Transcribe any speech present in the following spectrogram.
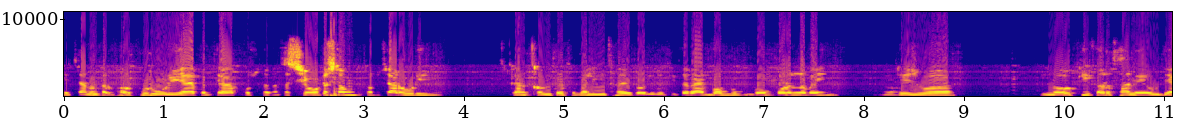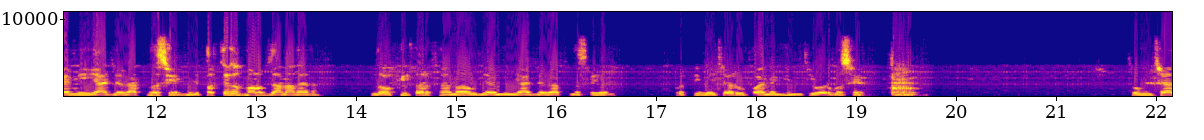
याच्यानंतर भरपूर ओळी आहे पण त्या पुस्तकाचा शेवटच सांगून तर चार ओळी. कारण कविता तुम्हाला लिहिता येतो तिथं काय बॉम्ब बॉम्ब पडल ना बाई? स्टेजवर. लौकिक अर्थाने उद्या मी या जगात नसेल. म्हणजे प्रत्येकच माणूस जाणार आहे ना? लौकिक अर्थानं उद्या मी या जगात नसेल प्रतिमेच्या रूपाने भिंतीवर बसेल. तुमच्या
